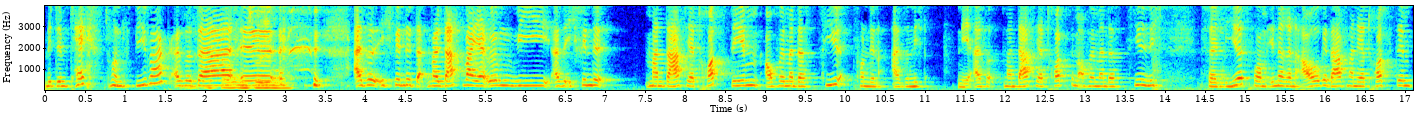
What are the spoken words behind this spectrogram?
mit dem Text von Spivak. Also da, Sorry, äh, also ich finde, weil das war ja irgendwie, also ich finde, man darf ja trotzdem, auch wenn man das Ziel von den, also nicht, nee, also man darf ja trotzdem, auch wenn man das Ziel nicht verliert vom inneren Auge, darf man ja trotzdem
